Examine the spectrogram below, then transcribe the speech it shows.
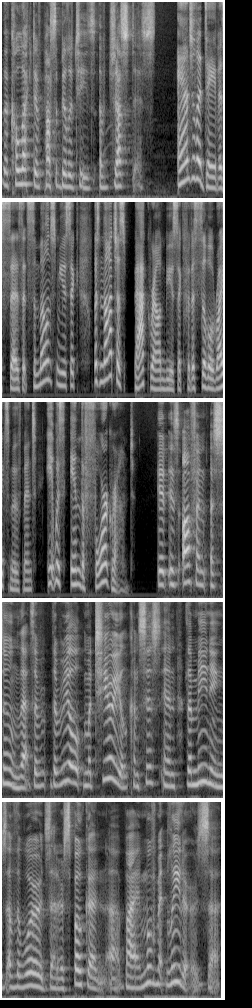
the collective possibilities of justice. Angela Davis says that Simone's music was not just background music for the civil rights movement, it was in the foreground. It is often assumed that the, the real material consists in the meanings of the words that are spoken uh, by movement leaders. Uh,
